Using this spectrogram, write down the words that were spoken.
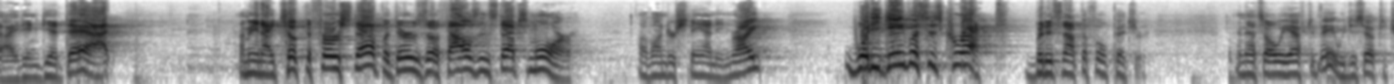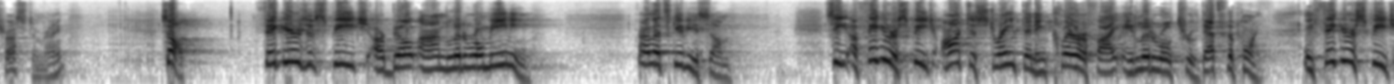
I didn't get that. I mean, I took the first step, but there's a thousand steps more of understanding, right? What he gave us is correct, but it's not the full picture. And that's all we have to be. We just have to trust him, right? So, figures of speech are built on literal meaning. Now, let's give you some. See, a figure of speech ought to strengthen and clarify a literal truth. That's the point. A figure of speech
